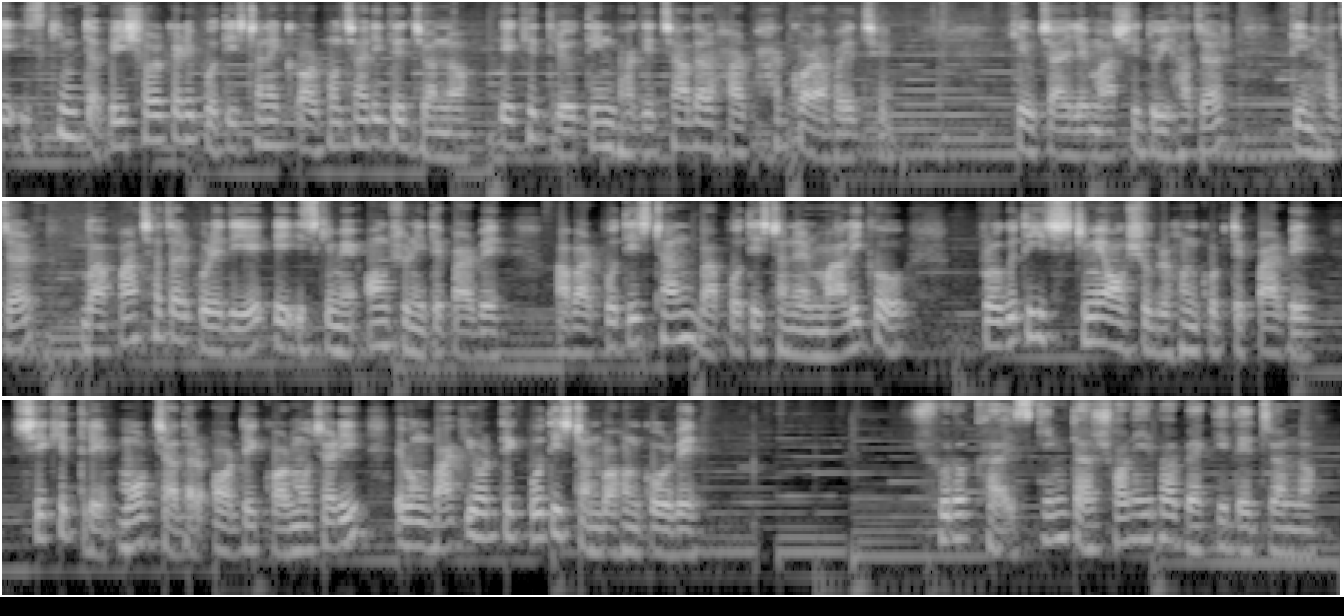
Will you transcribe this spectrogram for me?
এই স্কিমটা বেসরকারি প্রতিষ্ঠানের কর্মচারীদের জন্য। এক্ষেত্রেও তিন ভাগে চাঁদার হার ভাগ করা হয়েছে। কেউ চাইলে মাসে দুই হাজার, তিন হাজার বা পাঁচ হাজার করে দিয়ে এই স্কিমে অংশ নিতে পারবে। আবার প্রতিষ্ঠান বা প্রতিষ্ঠানের মালিকও প্রগতি স্কিমে অংশগ্রহণ করতে পারবে। সেক্ষেত্রে মোট চাঁদার অর্ধেক কর্মচারী এবং বাকি অর্ধেক প্রতিষ্ঠান বহন করবে। সুরক্ষা স্কিমটা স্বনির্ভর ব্যক্তিদের জন্য।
